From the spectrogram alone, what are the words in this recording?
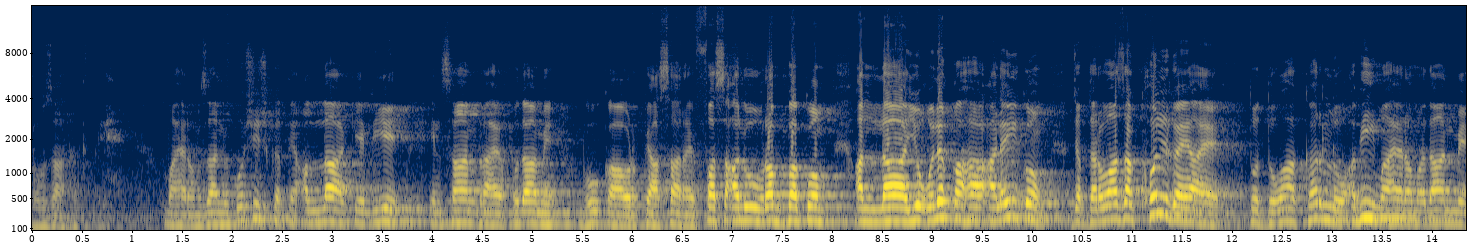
روزہ رکھتے ہیں۔ ماہ رمضان میں کوشش کرتے ہیں اللہ کے لیے انسان راہ خدا میں بھوکا اور پیاسا رہے۔ فص ربکم اللہ یغلقہا علیکم۔ جب دروازہ کھل گیا ہے تو دعا کر لو ابھی ماہ رمضان میں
